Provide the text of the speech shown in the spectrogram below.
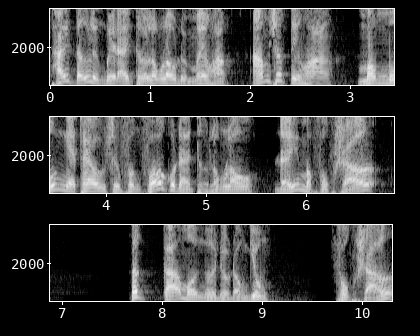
Thái tử liền bị đại thừa Long Lâu đừng mê hoặc, ám sát tiên hoàng, mong muốn nghe theo sự phân phó của đại thừa Long Lâu để mà phục sở. Tất cả mọi người đều động dung. Phục sở,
